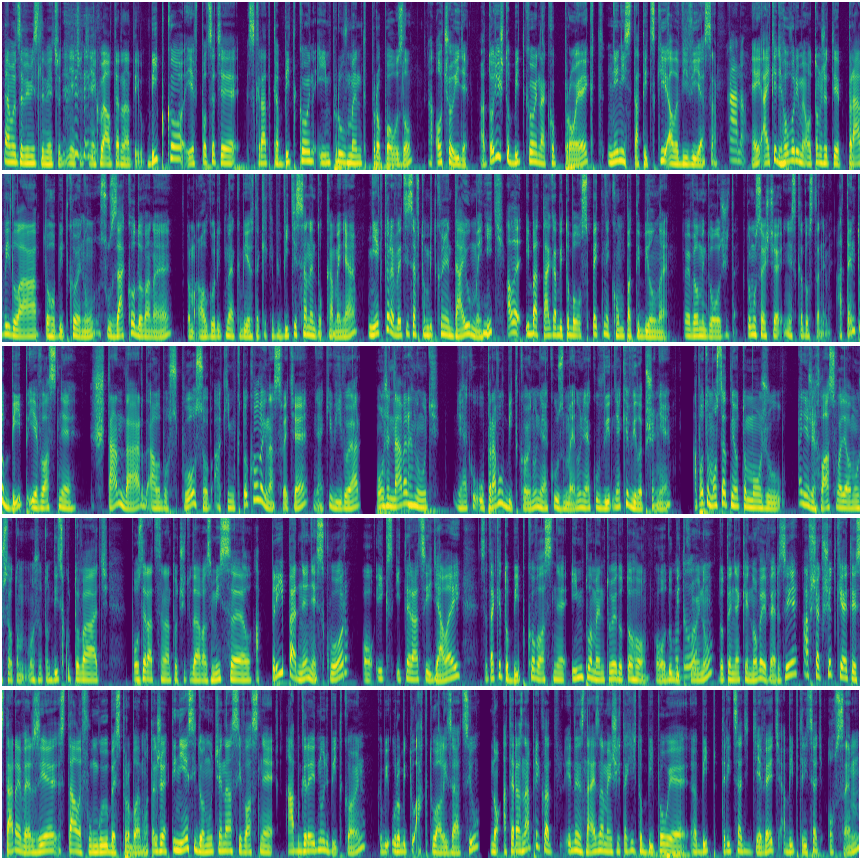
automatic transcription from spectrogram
Na moc vymyslím niečo, niečo, nejakú alternatívu. BIPko je v podstate skrátka Bitcoin Improvement Proposal, a o čo ide? A totiž to Bitcoin ako projekt není statický, ale vyvíja sa. Áno. Hej, aj keď hovoríme o tom, že tie pravidlá toho Bitcoinu sú zakodované v tom algoritme, akoby je to také keby vytesané do kameňa. Niektoré veci sa v tom Bitcoine dajú meniť, ale iba tak, aby to bolo spätne kompatibilné. To je veľmi dôležité. K tomu sa ešte dneska dostaneme. A tento BIP je vlastne štandard alebo spôsob, akým ktokoľvek na svete, nejaký vývojár, môže navrhnúť nejakú úpravu Bitcoinu, nejakú zmenu, nejakú, nejaké vylepšenie. A potom ostatní o tom môžu aj nie že hlasovať, ale môžu sa o tom, môžu o tom diskutovať, pozerať sa na to, či to dáva zmysel. A prípadne neskôr o x iterácií ďalej sa takéto BIPko vlastne implementuje do toho kódu Bitcoinu, do tej nejakej novej verzie, avšak všetky aj tie staré verzie stále fungujú bez problémov. Takže ty nie si donútená si vlastne upgradenúť Bitcoin, akoby urobiť tú aktualizáciu. No a teraz napríklad jeden z najznámejších takýchto BIPov je BIP 39 a BIP 38,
